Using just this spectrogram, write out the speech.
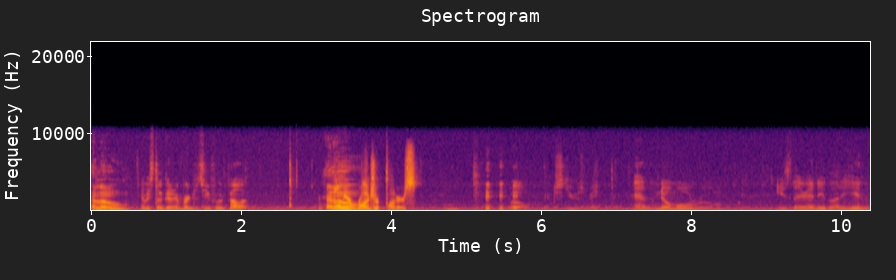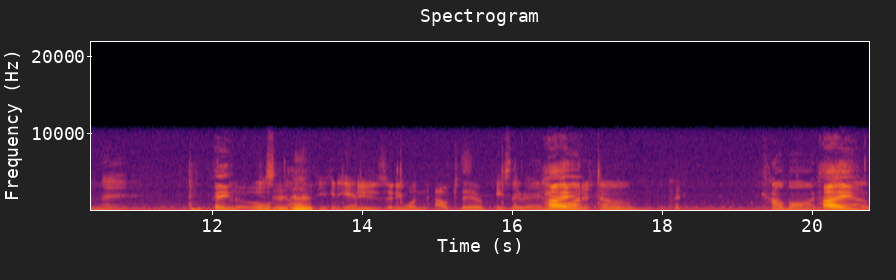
Hello. And we still got an emergency food pellet. Tell me your Hello. Roger Waters. Oh, excuse me. Hello. No more room. Is there anybody in there? Hey. Hello? Just nod if you can hear me. Is anyone out there? Is there anyone Hi. at home? Come on Hi. now.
